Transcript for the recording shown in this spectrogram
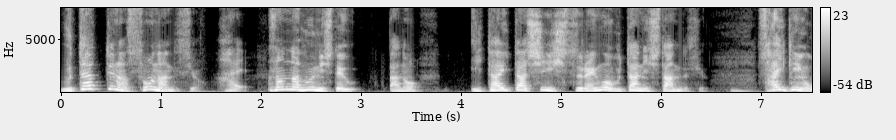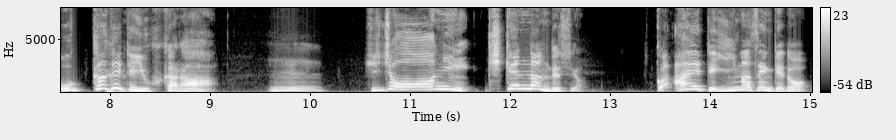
歌っていうのはそうなんですよ。はい。そんな風にして、うあの、痛々しい失恋を歌にしたんですよ。最近追っかけていくから、うん。非常に危険なんですよ。これ、あえて言いませんけど、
